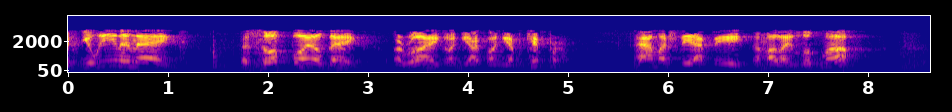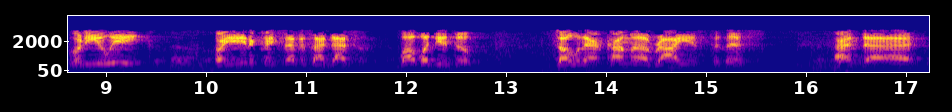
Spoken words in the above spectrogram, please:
If you eat an egg, a soft boiled egg, a raw egg on your on your kipper, how much do you have to eat? A malay lukma, or do you eat, or you eat a kesevis agasa? What would you do? So there come a rayas to this, and uh,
